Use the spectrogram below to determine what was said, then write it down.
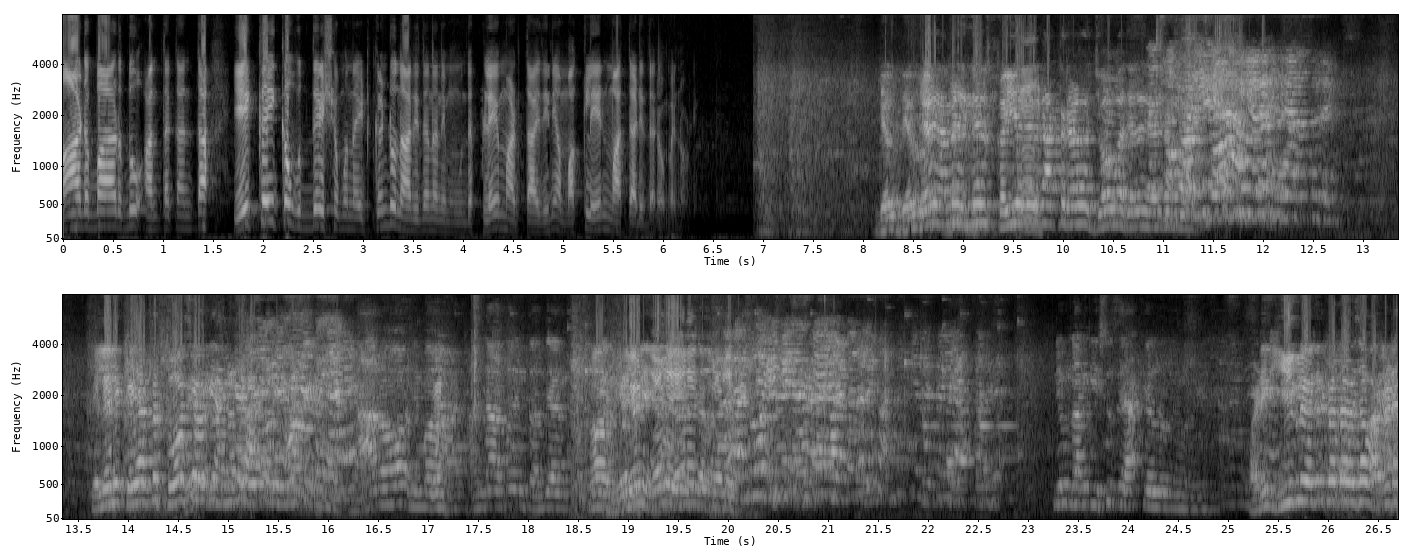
ಮಾಡಬಾರ್ದು ಅಂತಕ್ಕಂಥ ಏಕೈಕ ಉದ್ದೇಶವನ್ನ ಇಟ್ಕೊಂಡು ನಾನು ಇದನ್ನ ನಿಮ್ಮ ಮುಂದೆ ಪ್ಲೇ ಮಾಡ್ತಾ ಇದ್ದೀನಿ. ಆ ಮಕ್ಳು ಏನ್ ಮಾತಾಡಿದ್ದಾರೆ ಒಮ್ಮೆ ನೋಡಿ. ಎಲ್ಲೆಲ್ಲಿ ಕೈ ತೋರ್ಸಿ ಅವ್ರಿಗೆ ಹಂಗೆ ನಾನು ನಿಮ್ಮ ಅಣ್ಣ ಅಥವಾ ನಿಮ್ಮ ತಂದೆ ಅಂತ ಹೇಳಿ. ನೀವು ನನಗೆ ಇಷ್ಟು ಯಾಕೆ ಹೇಳಿದ್ರು ನಿಮಗೆ ಬಡಿ ಈಗಲೂ ಎದುರ್ಕೊತಾರೆ ಸರ್ ಹೊರಗಡೆ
